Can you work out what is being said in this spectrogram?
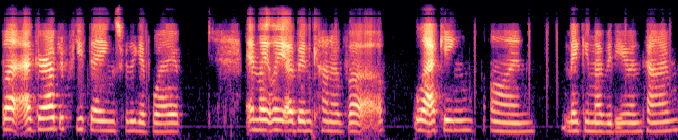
But I grabbed a few things for the giveaway, and lately I've been kind of uh lacking on making my video in time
